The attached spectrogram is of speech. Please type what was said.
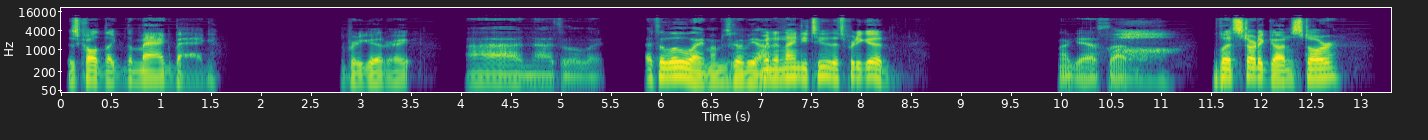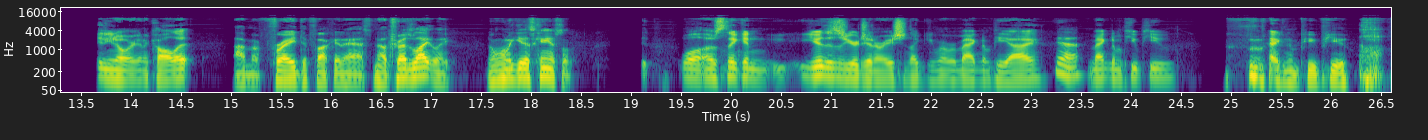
It's called like the mag bag. Pretty good, right? Ah, no, that's a little lame. That's a little lame. I'm just going to be I mean, honest. in 92, that's pretty good. I guess. Uh, Let's start a gun store. And you know what we're going to call it? I'm afraid to fucking ask. Now tread lightly. Don't want to get us canceled. Well, I was thinking, you this is your generation. Like, you remember Magnum PI, Yeah. Magnum Pew Pew. Magnum Pew Pew.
